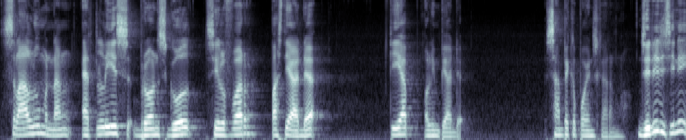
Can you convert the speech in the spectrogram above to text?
selalu menang at least bronze, gold, silver pasti ada tiap olimpiade. Sampai ke poin sekarang loh. Jadi di sini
